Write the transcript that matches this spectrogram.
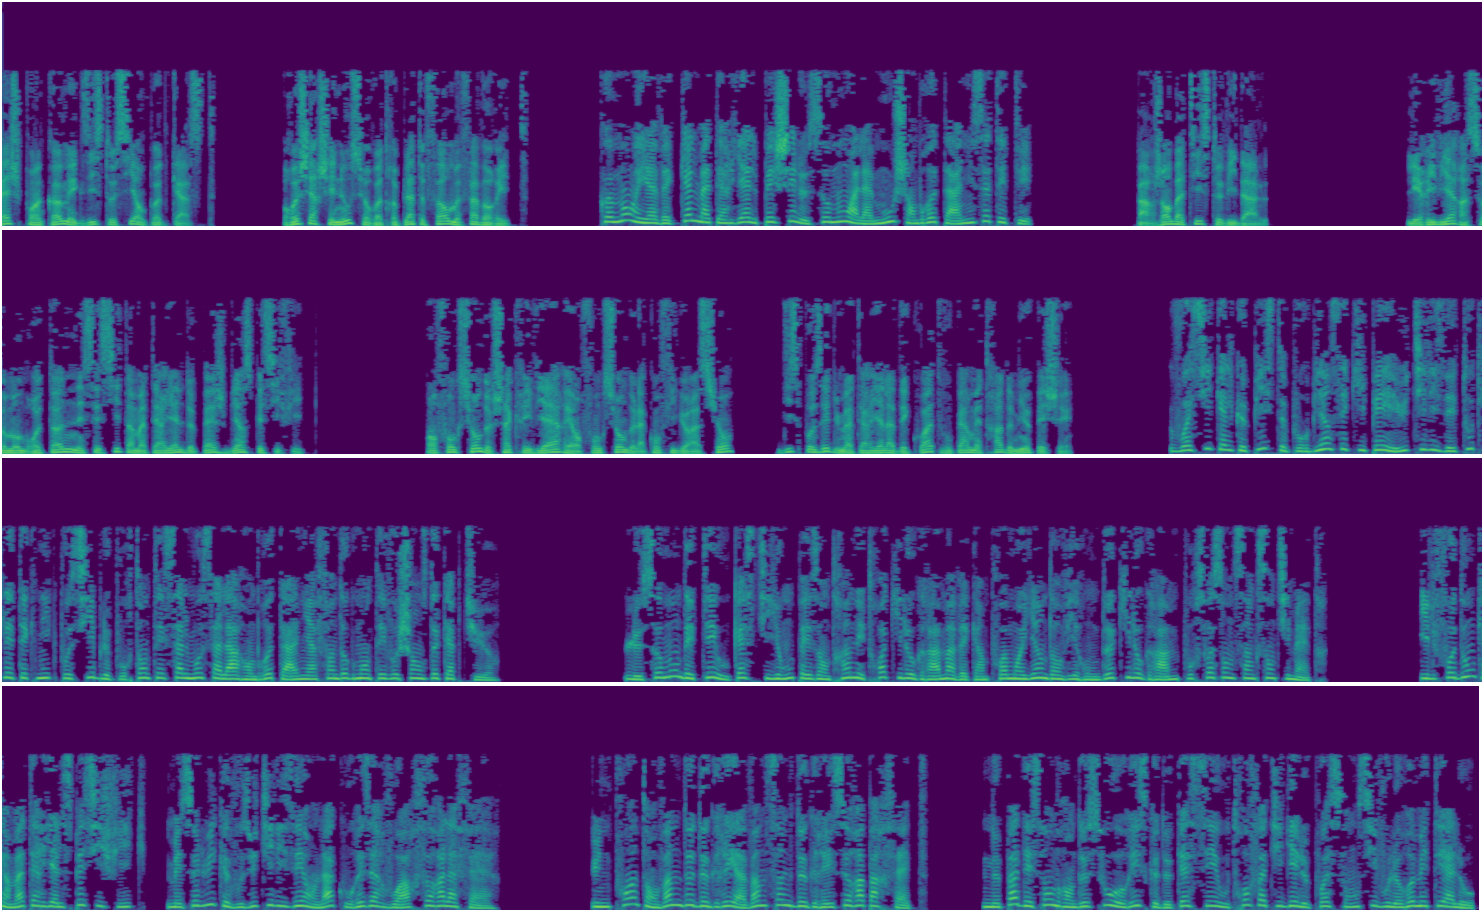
pêche.com existe aussi en podcast. Recherchez-nous sur votre plateforme favorite. Comment et avec quel matériel pêcher le saumon à la mouche en Bretagne cet été? Par Jean-Baptiste Vidal. Les rivières à saumon bretonne nécessitent un matériel de pêche bien spécifique. En fonction de chaque rivière et en fonction de la configuration, disposer du matériel adéquat vous permettra de mieux pêcher. Voici quelques pistes pour bien s'équiper et utiliser toutes les techniques possibles pour tenter Salmo Salar en Bretagne afin d'augmenter vos chances de capture. Le saumon d'été ou castillon pèse entre 1 et 3 kg avec un poids moyen d'environ 2 kg pour 65 cm. Il faut donc un matériel spécifique, mais celui que vous utilisez en lac ou réservoir fera l'affaire. Une pointe en 22 degrés à 25 degrés sera parfaite. Ne pas descendre en dessous au risque de casser ou trop fatiguer le poisson si vous le remettez à l'eau.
